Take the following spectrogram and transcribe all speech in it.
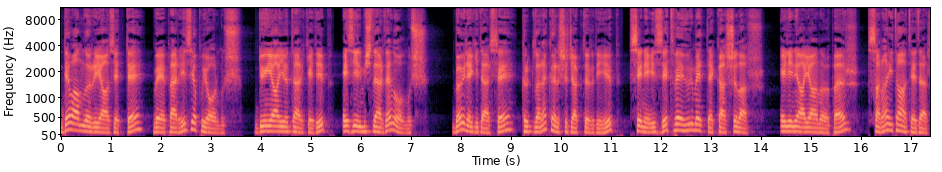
Devamlı riyazette ve perhiz yapıyormuş. Dünyayı terk edip ezilmişlerden olmuş. Böyle giderse kırklara karışacaktır deyip seni izzet ve hürmetle karşılar. Elini ayağını öper, sana itaat eder.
